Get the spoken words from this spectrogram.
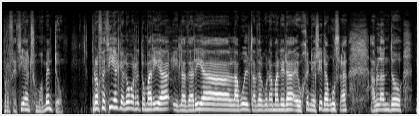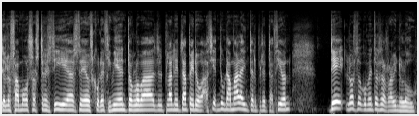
profecía en su momento. Profecía que luego retomaría y la daría la vuelta de alguna manera Eugenio Siragusa, hablando de los famosos tres días de oscurecimiento global del planeta, pero haciendo una mala interpretación de los documentos del Rabino Low.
